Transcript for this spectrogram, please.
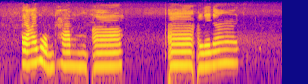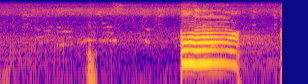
ำใครอยากให้ผมทำอ่า อ่า อะไรนะ อ่าไอ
